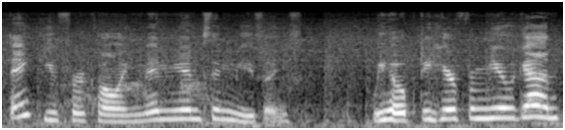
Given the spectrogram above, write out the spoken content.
Thank you for calling Minions and Musings. We hope to hear from you again.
